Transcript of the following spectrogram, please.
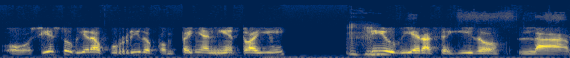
o si esto hubiera ocurrido con Peña Nieto allí, sí hubiera seguido la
